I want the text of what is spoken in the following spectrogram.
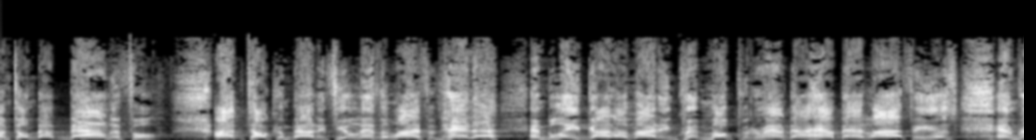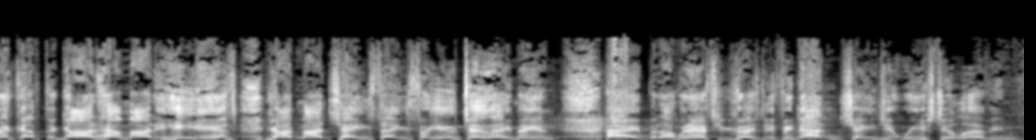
I'm talking about bountiful. I'm talking about if you live the life of Hannah and believe God Almighty and quit moping around about how bad life is and rick up to God how mighty He is, God might change things for you too, amen. Hey, but I'm going to ask you a question. If He doesn't change it, will you still love Him?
